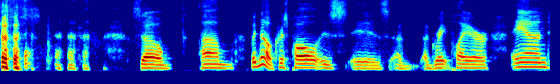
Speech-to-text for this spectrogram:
so, um, but no, Chris Paul is is a, a great player, and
